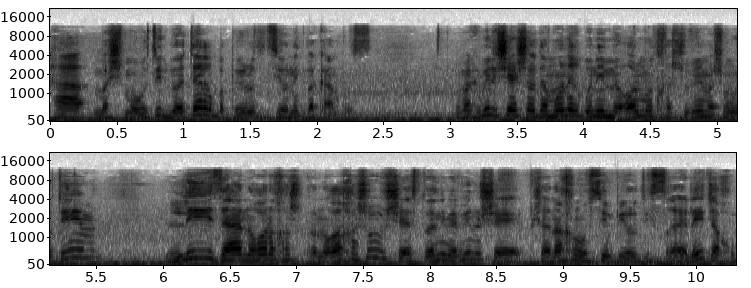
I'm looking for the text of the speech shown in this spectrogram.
המשמעותית ביותר בפעילות הציונית בקמפוס. במקביל שיש עוד המון ארגונים מאוד מאוד חשובים ומשמעותיים, לי זה היה נורא, נורא חשוב שהסטודנטים יבינו שכשאנחנו עושים פעילות ישראלית, שאנחנו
